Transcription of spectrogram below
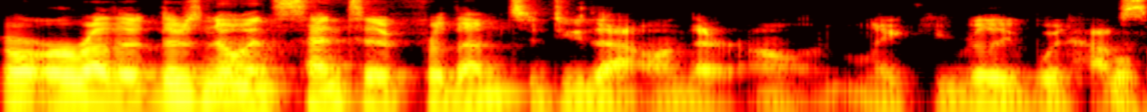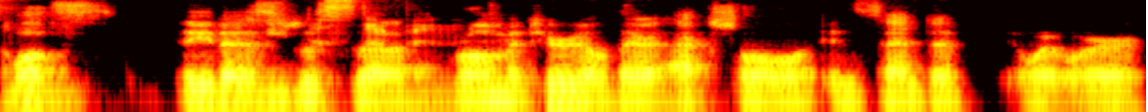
or, or, rather, there's no incentive for them to do that on their own. Like you really would have someone. Well, data is just the raw material. Their actual incentive or, or,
